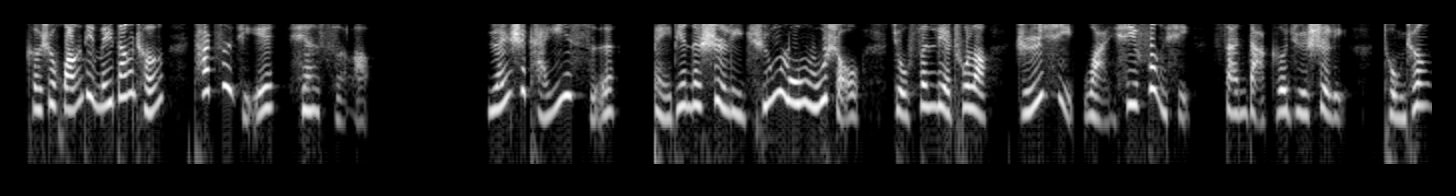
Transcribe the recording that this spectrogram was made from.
可是皇帝没当成，他自己先死了。袁世凯一死，北边的势力群龙无首，就分裂出了直系、皖系、奉系三大割据势力。统称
